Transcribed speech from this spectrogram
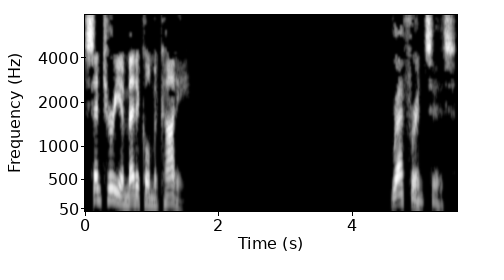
Centuria Medical Makati References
